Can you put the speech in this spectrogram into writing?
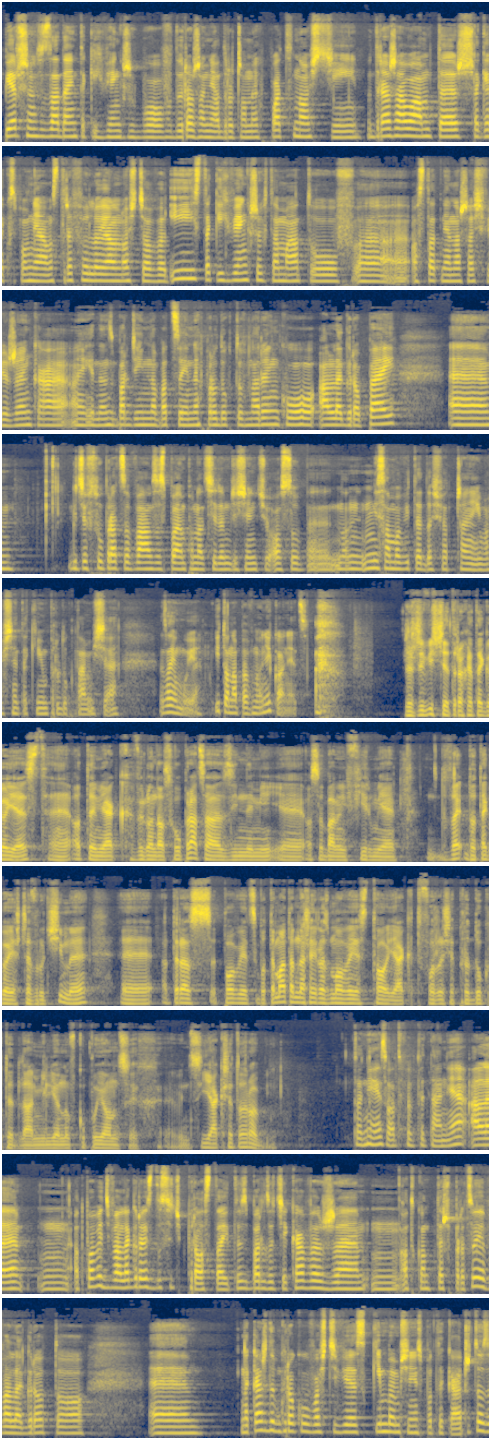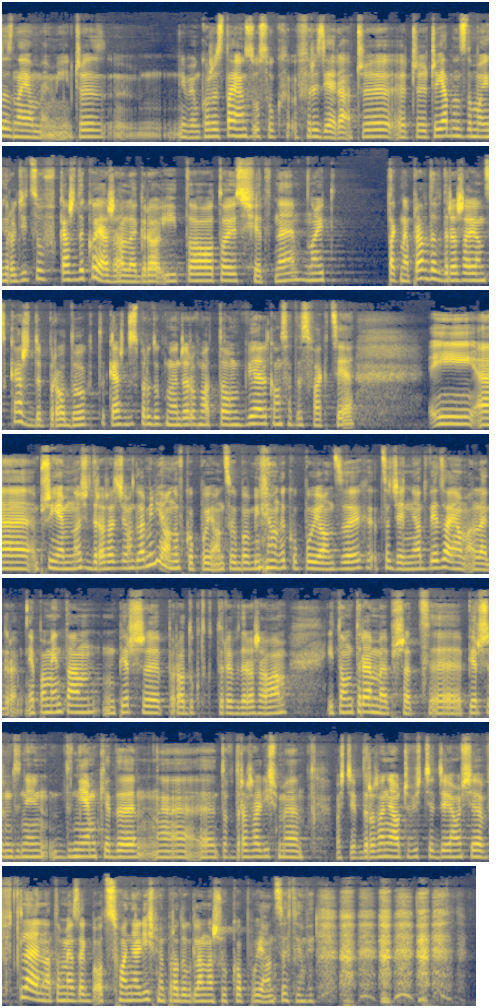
Pierwszym z zadań takich większych było wdrożenie odroczonych płatności. Wdrażałam też, tak jak wspomniałam, strefy lojalnościowe i z takich większych tematów e, ostatnia nasza świeżynka, jeden z bardziej innowacyjnych produktów na rynku, Allegro Pay. E, gdzie współpracowałam z zespołem ponad 70 osób. E, no, niesamowite doświadczenie i właśnie takimi produktami się zajmuję. I to na pewno nie koniec. Rzeczywiście trochę tego jest. E, o tym, jak wygląda współpraca z innymi e, osobami w firmie, do, tego jeszcze wrócimy. A teraz powiedz, bo tematem naszej rozmowy jest to, jak tworzy się produkty dla milionów kupujących, więc jak się to robi? To nie jest łatwe pytanie, ale mm, odpowiedź w Allegro jest dosyć prosta i to jest bardzo ciekawe, że mm, odkąd też pracuję w Allegro, to na każdym kroku właściwie z kim bym się nie spotykała, czy to ze znajomymi, czy nie wiem, korzystając z usług fryzjera, czy, czy, czy jadąc do moich rodziców, każdy kojarzy Allegro i to, to jest świetne. No i tak naprawdę wdrażając każdy produkt, każdy z produkt managerów ma tą wielką satysfakcję, i e, przyjemność wdrażać ją dla milionów kupujących, bo miliony kupujących codziennie odwiedzają Allegro. Ja pamiętam pierwszy produkt, który wdrażałam i tą tremę przed e, pierwszym dniem, dniem, kiedy e, to wdrażaliśmy, właściwie wdrożenia oczywiście dzieją się w tle, natomiast jakby odsłanialiśmy produkt dla naszych kupujących, to ja mówię,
